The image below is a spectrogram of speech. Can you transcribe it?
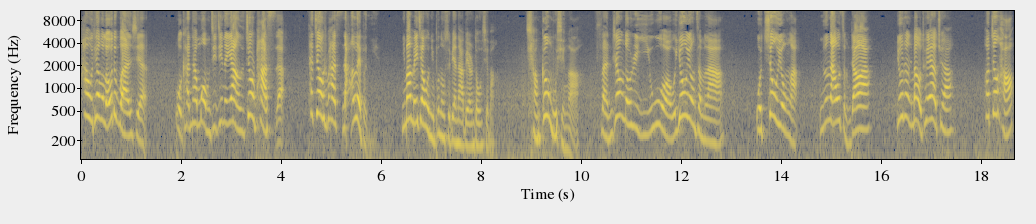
害我跳个楼都不安心。我看他磨磨唧唧的样子，就是怕死。他就是怕死，拿来吧你！你妈没教过你不能随便拿别人东西吗？抢更不行啊！反正都是遗物，我用用怎么啦？我就用了，你能拿我怎么着啊？有种你把我推下去啊！好，正好，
